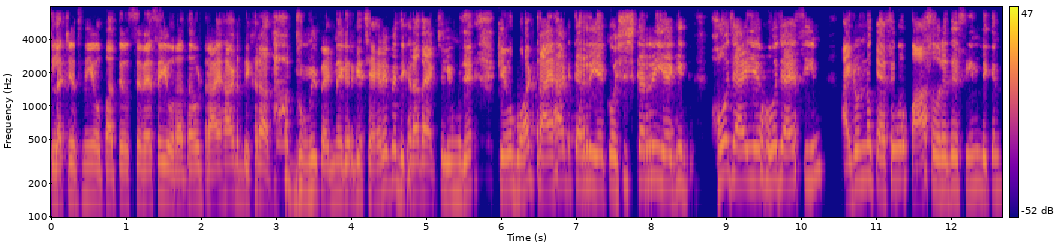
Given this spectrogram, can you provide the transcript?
क्लचेस नहीं हो पाते उससे वैसे ही हो रहा था वो ट्राई हार्ड दिख रहा था भूमि पेडनेकर के चेहरे पे दिख रहा था एक्चुअली मुझे कि वो बहुत ट्राई हार्ड कर रही है कोशिश कर रही है कि हो जाए ये हो जाए सीन आई डोंट नो कैसे वो पास हो रहे थे सीन लेकिन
